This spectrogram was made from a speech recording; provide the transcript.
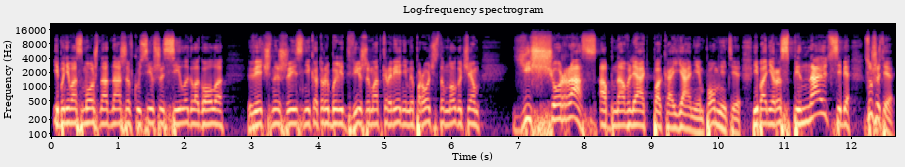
«Ибо невозможно, однажды вкусивши силы глагола вечной жизни, которые были движимы откровениями пророчеством много чем еще раз обновлять покаянием. Помните? Ибо они распинают себе. Слушайте,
